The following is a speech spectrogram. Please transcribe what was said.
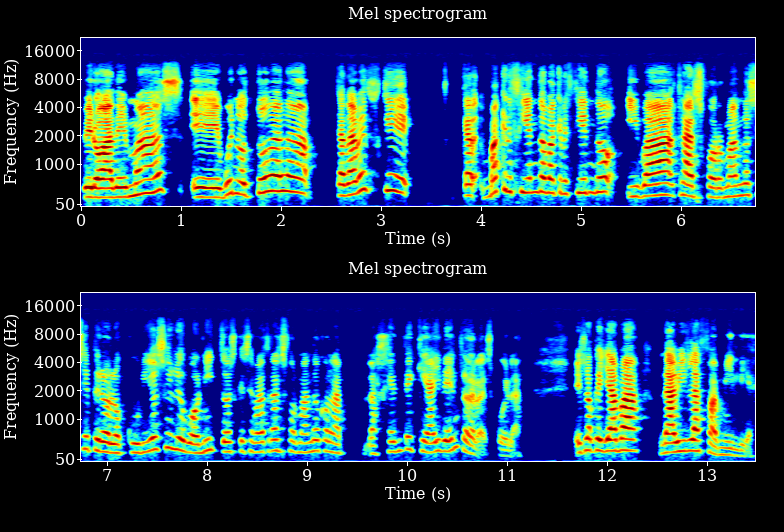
Pero además, eh, bueno, toda la, cada vez que va creciendo, va creciendo y va transformándose, pero lo curioso y lo bonito es que se va transformando con la gente que hay dentro de la escuela. Es lo que llama David la familia.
